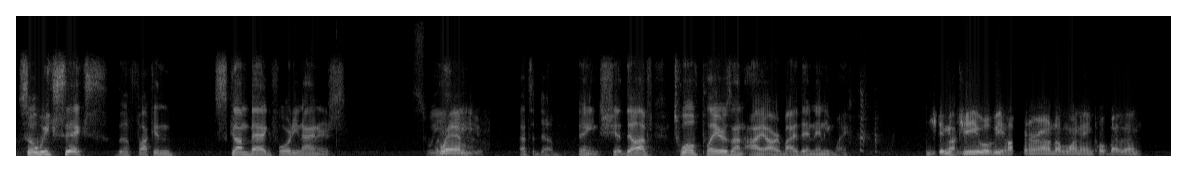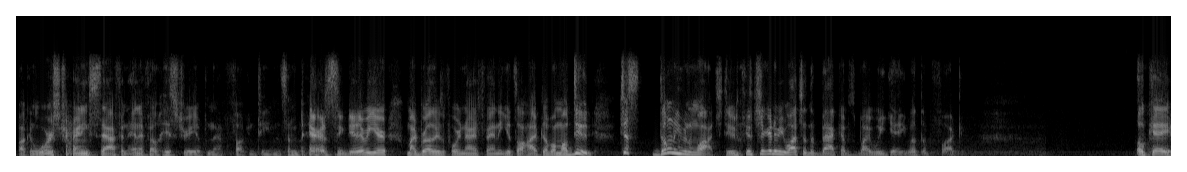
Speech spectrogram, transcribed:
So week six, the fucking scumbag 49ers. Sweet. What say Win. That's a dub. They ain't shit. They'll have 12 players on IR by then anyway. Jimmy Fuck. G will be hopping around on one ankle by then. Fucking worst training staff in NFL history up in that fucking team. It's embarrassing, dude. Every year, my brother's a 49ers fan. He gets all hyped up. I'm all, dude, just don't even watch, dude, because you're going to be watching the backups by week eight. What the fuck? Okay,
